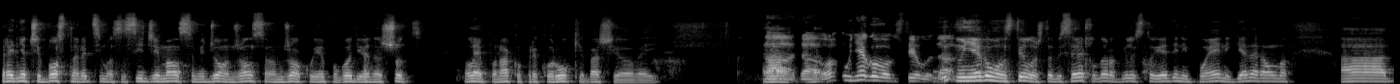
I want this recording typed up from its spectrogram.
Prednjači Boston recimo sa CJ Mousom i Joe Johnsonom, Joe koji je pogodio jedan šut lepo onako preko ruke, baš je ovaj Da, da, da, u njegovom stilu, da. U, u njegovom stilu, što bi se reklo, dobro, bili su to jedini poeni generalno. A,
